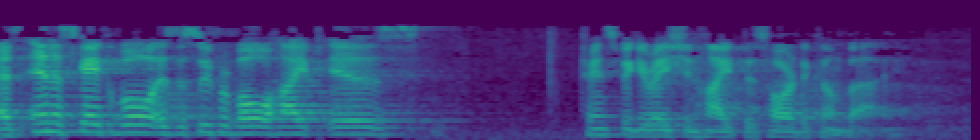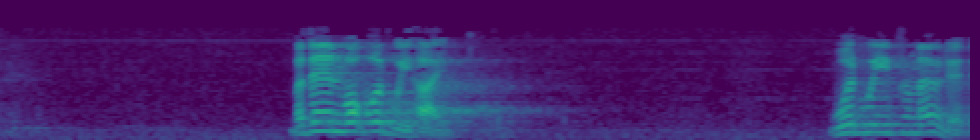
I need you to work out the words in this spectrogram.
As inescapable as the Super Bowl hype is, transfiguration hype is hard to come by. But then what would we hype? Would we promote it?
